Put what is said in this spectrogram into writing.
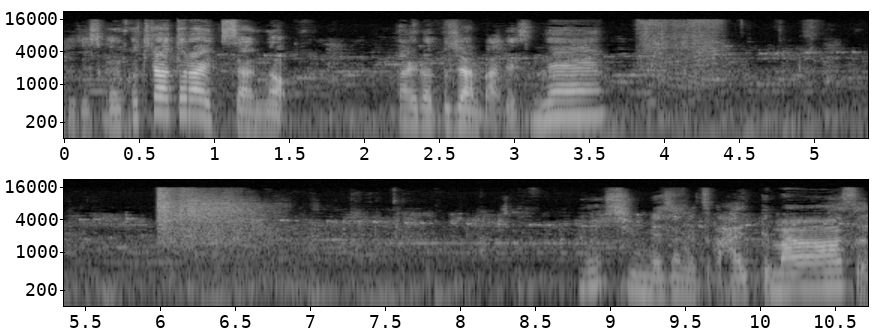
どうですかね？こちらはトライチさんのパイロットジャンバーですね。の新名産のやつが入ってます。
